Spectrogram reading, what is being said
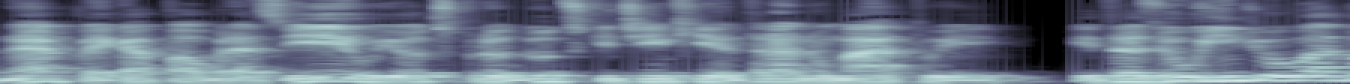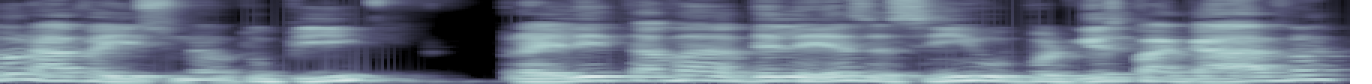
né, pegar pau Brasil e outros produtos que tinha que entrar no mato e, e trazer o índio, adorava isso, né? O tupi, para ele tava beleza, assim, o português pagava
